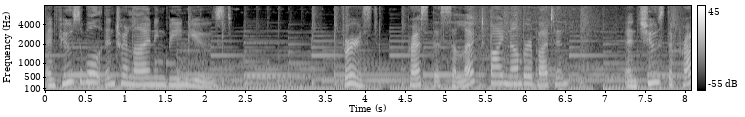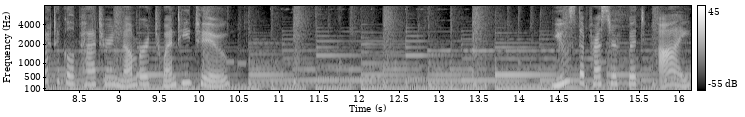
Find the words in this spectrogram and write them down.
and fusible interlining being used. First, press the Select by Number button and choose the practical pattern number 22. Use the presser foot I.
